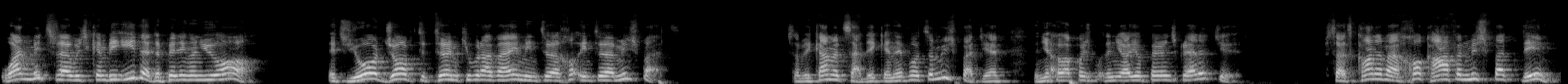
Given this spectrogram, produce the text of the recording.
one mitzvah which can be either depending on you are. It's your job to turn kibbud avayim into a into a mishpat. So become a tzaddik, and therefore it's a mishpat. You have then you owe then you owe your parents gratitude. So it's kind of a chok half and mishpat. Then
